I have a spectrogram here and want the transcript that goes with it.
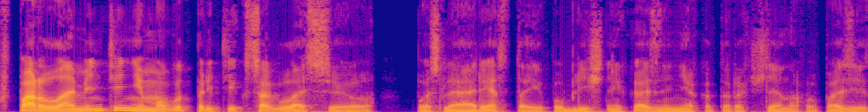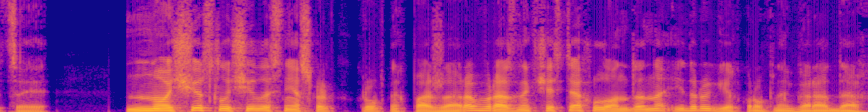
В парламенте не могут прийти к согласию после ареста и публичной казни некоторых членов оппозиции. Ночью случилось несколько крупных пожаров в разных частях Лондона и других крупных городах.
